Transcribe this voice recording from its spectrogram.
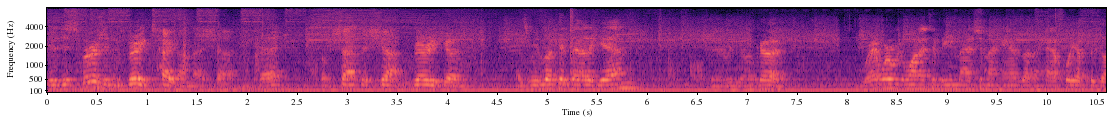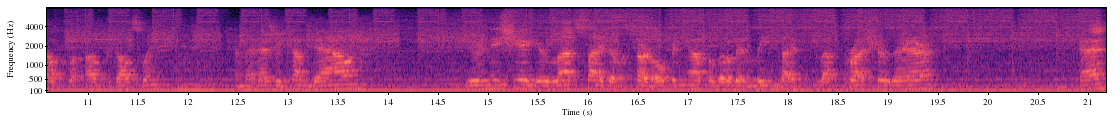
Your dispersion is very tight on that shot, okay? From shot to shot, very good. As we look at that again, there we go, good. Right where we want it to be, matching the hands on it halfway up the golf, up the golf swing. And then as we come down, you initiate your left side to start opening up a little bit, lead side left pressure there. Okay?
